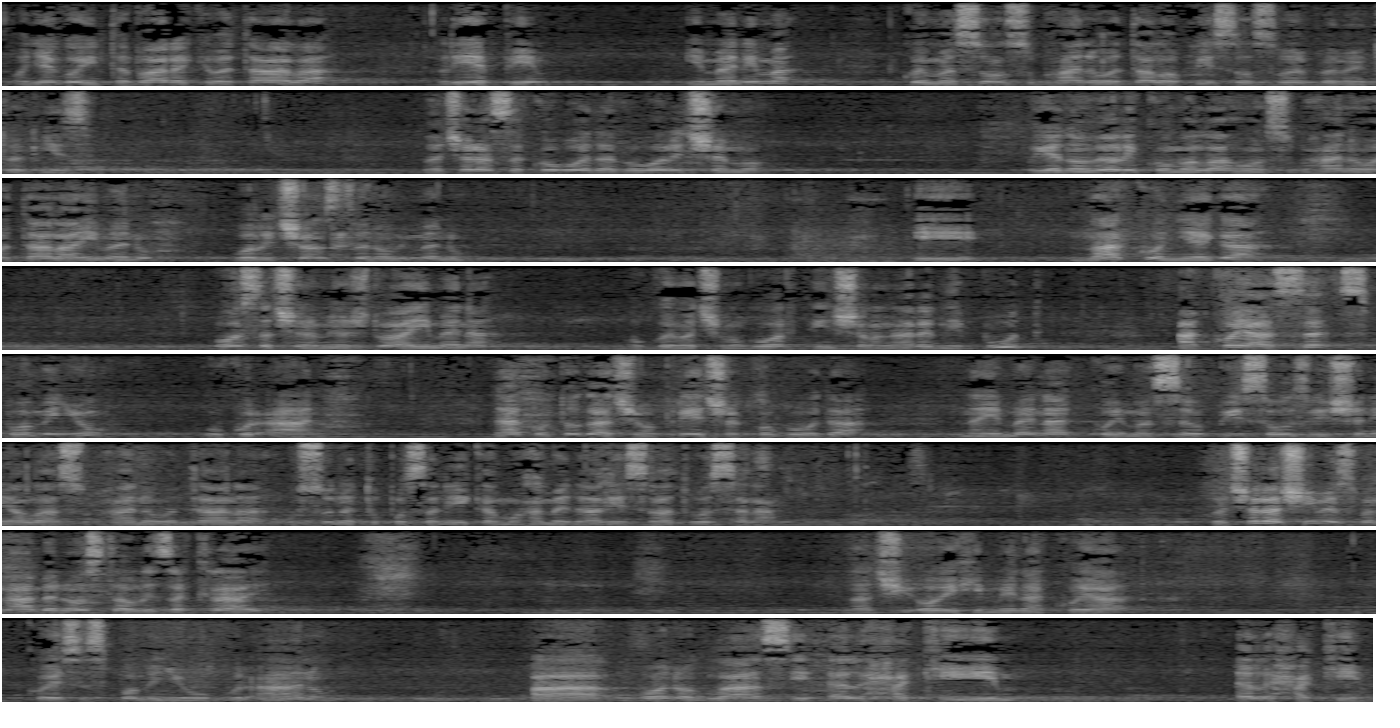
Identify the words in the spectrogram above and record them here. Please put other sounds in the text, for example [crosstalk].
o njegovim tebareke wa ta'ala lijepim imenima kojima se on subhanahu wa ta'ala opisao u svojoj plemenitoj knjizi. Večeras ako da govorit ćemo o jednom velikom Allahom subhanahu wa ta'ala imenu, veličanstvenom imenu i nakon njega ostaće nam još dva imena o kojima ćemo govoriti inšala naredni put, a koja se spominju u Kur'anu. Nakon toga ćemo prijeći ako boda na imena kojima se opisao uzvišeni Allah subhanahu wa ta'ala u sunetu poslanika Muhammeda alaih salatu wasalam. Večeras ime smo namjerno ostavili za kraj, znači ovih imena koja, koje se spominju u Kur'anu, a ono glasi El Hakim, El Hakim.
